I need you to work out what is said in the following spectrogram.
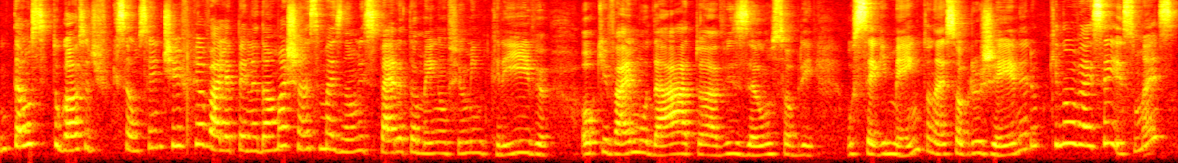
Então, se tu gosta de ficção científica, vale a pena dar uma chance, mas não espera também um filme incrível ou que vai mudar a tua visão sobre o segmento, né, sobre o gênero, que não vai ser isso, mas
